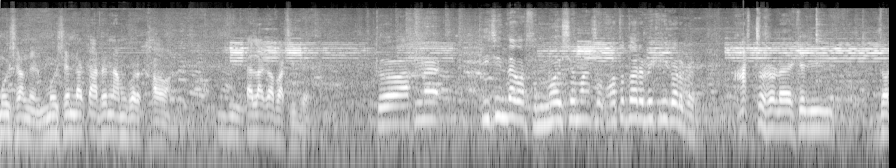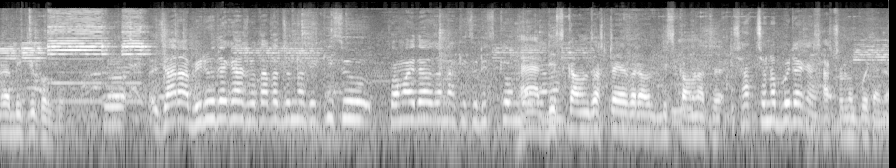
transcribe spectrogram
মহিষ আনেন মহিষের না কাটে নাম করে খাওয়ান এলাকাবাসীদের। তো আপনি কি চিন্তা করছেন মহিষের মাংস কত দরে বিক্রি করবেন? আটশোশো টাকা কেজি দরে বিক্রি করব। তো যারা ভিডিও দেখে আসবে তাদের জন্য কি কিছু কমাই দেওয়ার জন্য কিছু ডিসকাউন্ট হ্যাঁ ডিসকাউন্ট দশ টাকা করে ডিসকাউন্ট আছে। সাতশো নব্বই টাকা? সাতশো নব্বই টাকা।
